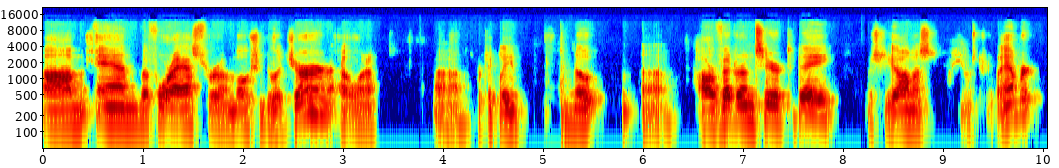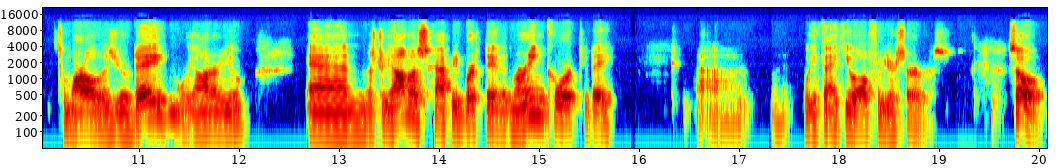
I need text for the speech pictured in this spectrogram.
Um, and before I ask for a motion to adjourn, I want to uh, particularly note uh, our veterans here today, Mr. Llamas, Mr. Lambert. Tomorrow is your day. We honor you. And Mr. Llamas, happy birthday to the Marine Corps today. Uh, we thank you all for your service. So,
